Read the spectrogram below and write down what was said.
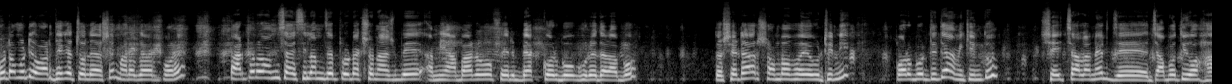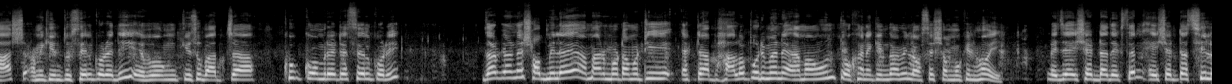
মোটামুটি অর্ধেকে চলে আসে মারা যাওয়ার পরে। তারপরেও আমি চাইছিলাম যে প্রোডাকশন আসবে, আমি আবারও ফের ব্যাক করব, ঘুরে দাঁড়াবো। তো সেটা আর সম্ভব হয়ে ওঠেনি। পরবর্তীতে আমি কিন্তু সেই চালানের যে যাবতীয় হাঁস আমি কিন্তু সেল করে দিই এবং কিছু বাচ্চা খুব কম রেটে সেল করি। যার কারণে সব মিলিয়ে আমার মোটামুটি একটা ভালো পরিমাণে অ্যামাউন্ট ওখানে কিন্তু আমি লসের সম্মুখীন হই। এই যে এই শেডটা দেখছেন, এই শেডটা ছিল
